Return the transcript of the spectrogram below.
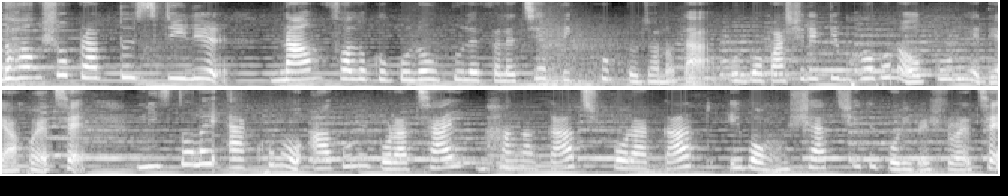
ধ্বংসপ্রাপ্ত স্টিলের নাম ফলকগুলো তুলে ফেলেছে বিক্ষুব্ধ জনতা। পূর্ব পাশের একটি ভবনও পুড়িয়ে দেওয়া হয়েছে। নিচতলায় এখনও আগুনে পোড়া ছাই, ভাঙা কাঠ পোড়া কাঠ এবং স্যাঁতসেঁতে পরিবেশ রয়েছে।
